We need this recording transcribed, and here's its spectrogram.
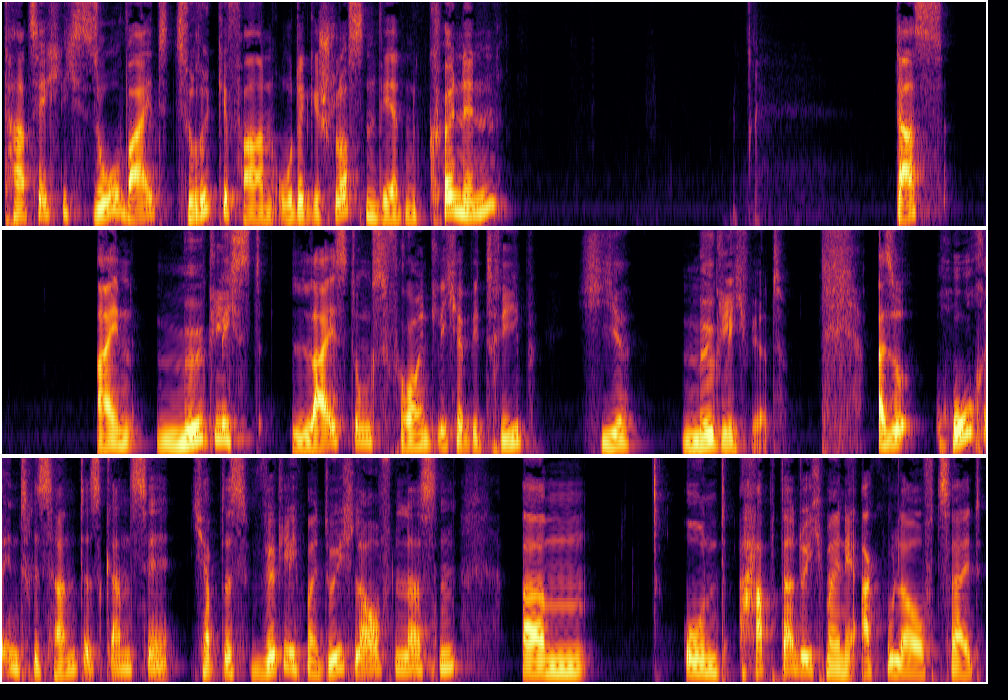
tatsächlich so weit zurückgefahren oder geschlossen werden können, dass ein möglichst leistungsfreundlicher Betrieb hier möglich wird. Also hochinteressant das Ganze. Ich habe das wirklich mal durchlaufen lassen ähm, und habe dadurch meine Akkulaufzeit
